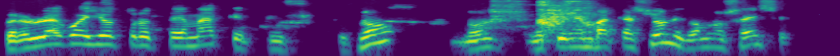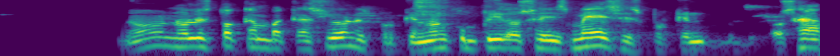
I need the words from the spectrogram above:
Pero luego hay otro tema que, pues, pues no, no, no tienen vacaciones, vamos a ese. ¿no? No les tocan vacaciones porque no han cumplido seis meses, porque, o sea,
